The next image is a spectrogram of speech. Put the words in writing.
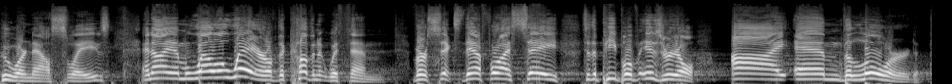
who are now slaves, and I am well aware of the covenant with them. Verse 6 Therefore I say to the people of Israel, I am the Lord.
